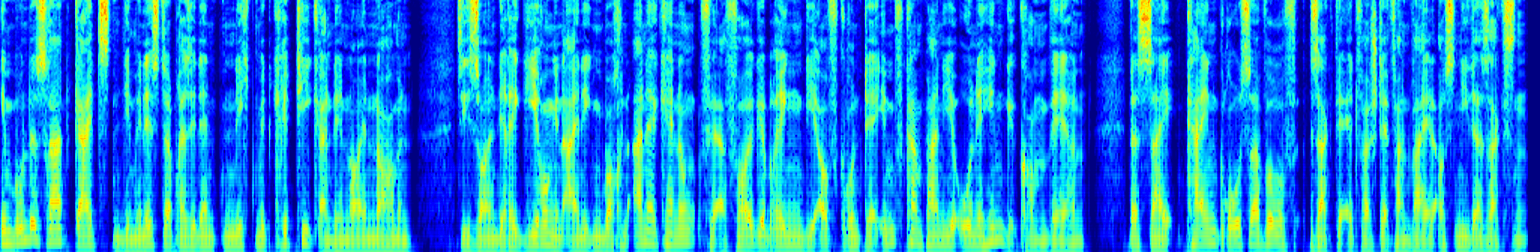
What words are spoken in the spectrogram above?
Im Bundesrat geizten die Ministerpräsidenten nicht mit Kritik an den neuen Normen. Sie sollen der Regierung in einigen Wochen Anerkennung für Erfolge bringen, die aufgrund der Impfkampagne ohnehin gekommen wären. Das sei kein großer Wurf, sagte etwa Stefan Weil aus Niedersachsen.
